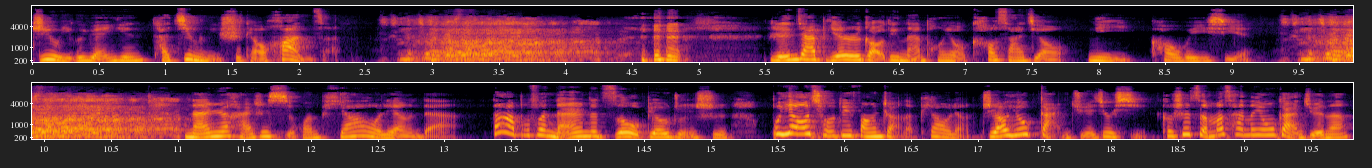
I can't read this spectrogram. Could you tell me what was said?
只有一个原因，他敬你是条汉子。人家别人搞定男朋友靠撒娇，你靠威胁。男人还是喜欢漂亮的。大部分男人的择偶标准是不要求对方长得漂亮，只要有感觉就行。可是怎么才能有感觉呢？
